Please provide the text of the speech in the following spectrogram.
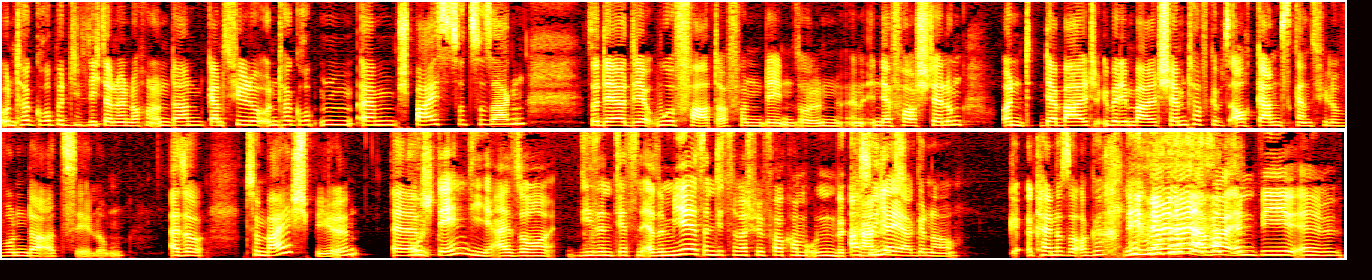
Untergruppe, die sich dann noch und dann ganz viele Untergruppen ähm, speist sozusagen. So der, der Urvater von denen so in, in der Vorstellung. Und der Baal, über den Baal Shem Tov gibt es auch ganz, ganz viele Wundererzählungen. Also zum Beispiel. Ähm, Wo stehen die? Also, die sind jetzt, also mir sind die zum Beispiel vollkommen unbekannt. Achso, ja, ja, genau. Keine Sorge. Nee, nein, nein, aber irgendwie, äh,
